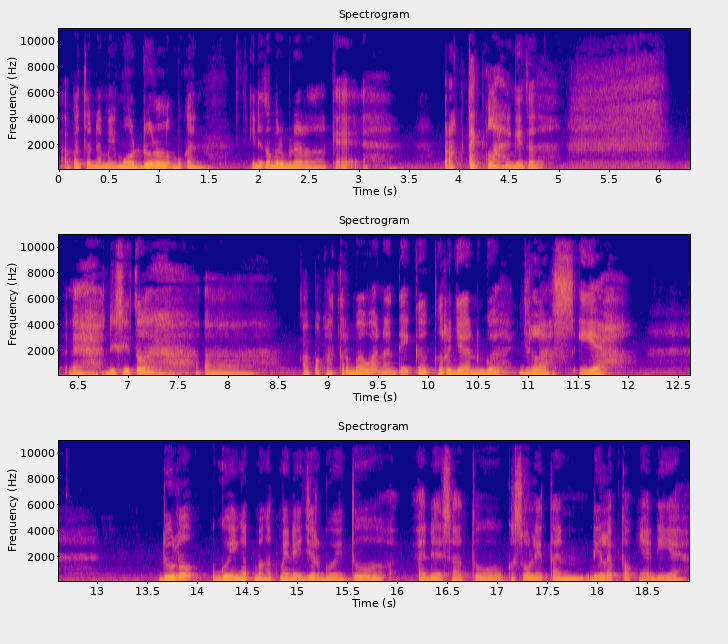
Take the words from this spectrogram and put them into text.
apa tuh namanya modul bukan. Ini tuh bener-bener kayak praktek lah gitu. Nah di situ uh, apakah terbawa nanti ke kerjaan gue? Jelas iya. Dulu gue ingat banget manajer gue itu ada satu kesulitan di laptopnya dia.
